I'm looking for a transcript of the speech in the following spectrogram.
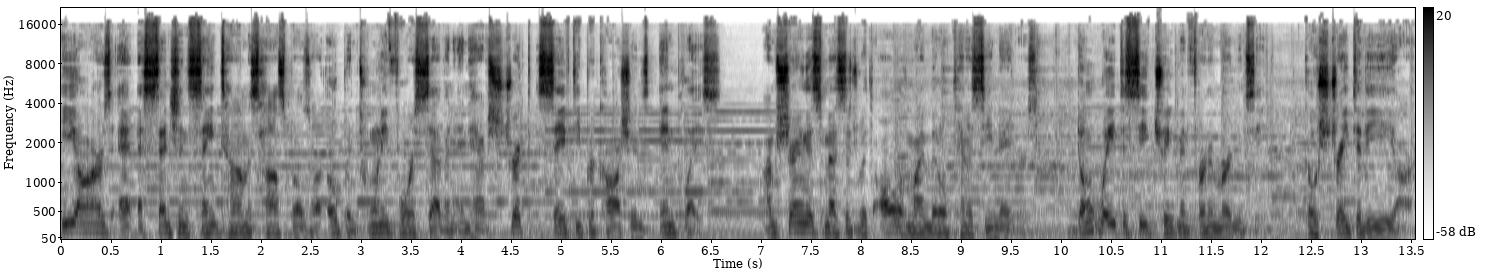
ERs at Ascension St. Thomas hospitals are open 24 7 and have strict safety precautions in place. I'm sharing this message with all of my Middle Tennessee neighbors. Don't wait to seek treatment for an emergency. Go straight to the ER.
